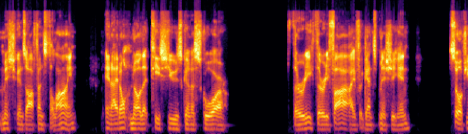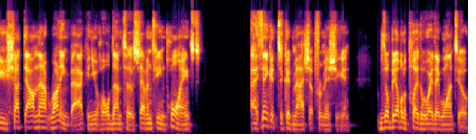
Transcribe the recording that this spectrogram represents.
Michigan's offensive line. And I don't know that TCU is going to score 30, 35 against Michigan. So if you shut down that running back and you hold them to 17 points, I think it's a good matchup for Michigan. They'll be able to play the way they want to.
